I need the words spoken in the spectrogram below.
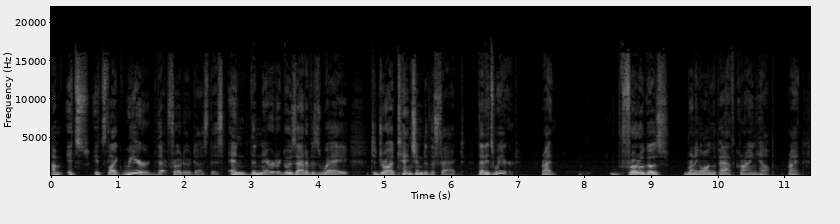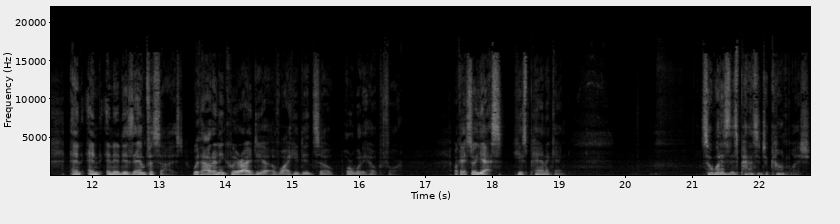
Um, it's it's like weird that Frodo does this, and the narrator goes out of his way to draw attention to the fact that it's weird, right? Frodo goes running along the path, crying help, right? And and and it is emphasized without any clear idea of why he did so or what he hoped for. Okay, so yes, he's panicking. So what does this passage accomplish?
